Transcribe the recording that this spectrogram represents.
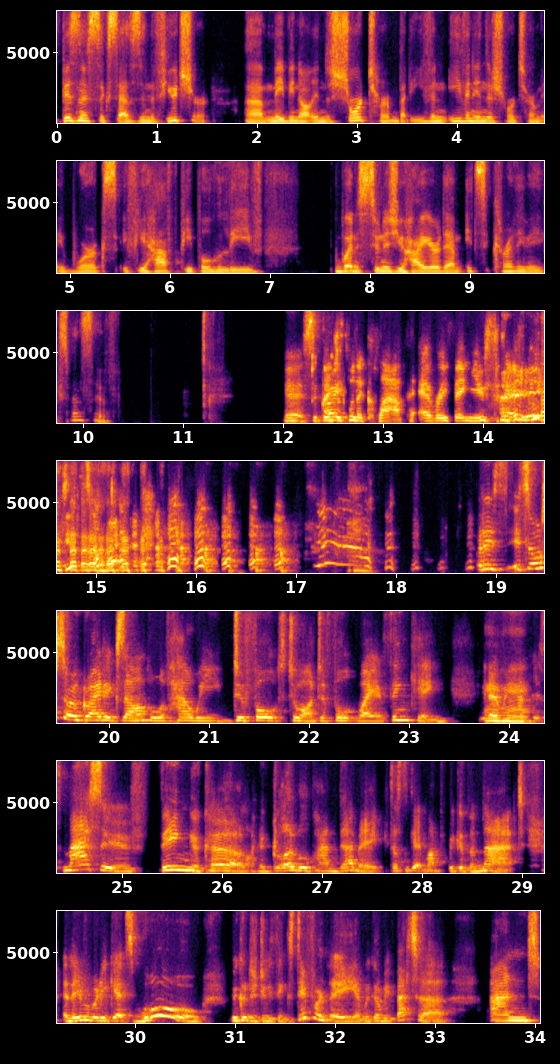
business success in the future. Uh, maybe not in the short term but even even in the short term it works. If you have people who leave when as soon as you hire them it's incredibly expensive yeah it's a great i just want to clap everything you say but it's it's also a great example of how we default to our default way of thinking. You know, mm-hmm. we have mm-hmm. this massive thing occur, like a global pandemic. It doesn't get much bigger than that, and everybody gets, "Whoa, we've got to do things differently, and we've got to be better." And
